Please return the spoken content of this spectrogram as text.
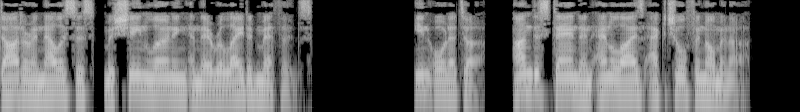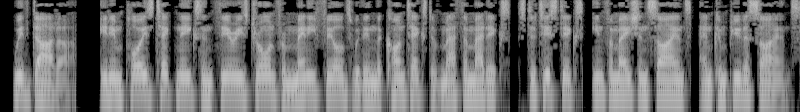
data analysis, machine learning and their related methods, in order to understand and analyze actual phenomena with data. It employs techniques and theories drawn from many fields within the context of mathematics, statistics, information science, and computer science.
